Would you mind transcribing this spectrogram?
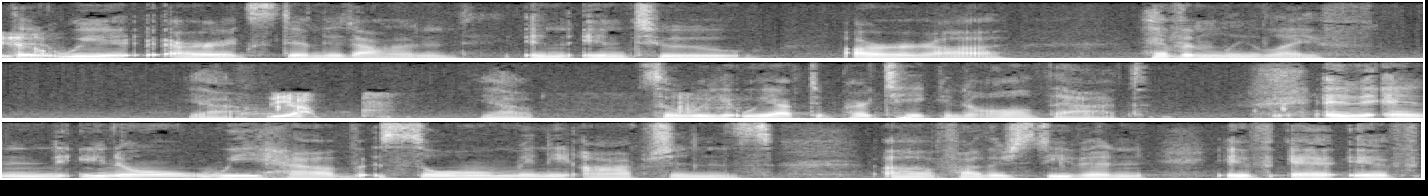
Yeah. that we are extended on in into our uh, heavenly life. Yeah. Yeah. Yeah. So we we have to partake in all that. And and you know we have so many options, uh, Father Stephen. If if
